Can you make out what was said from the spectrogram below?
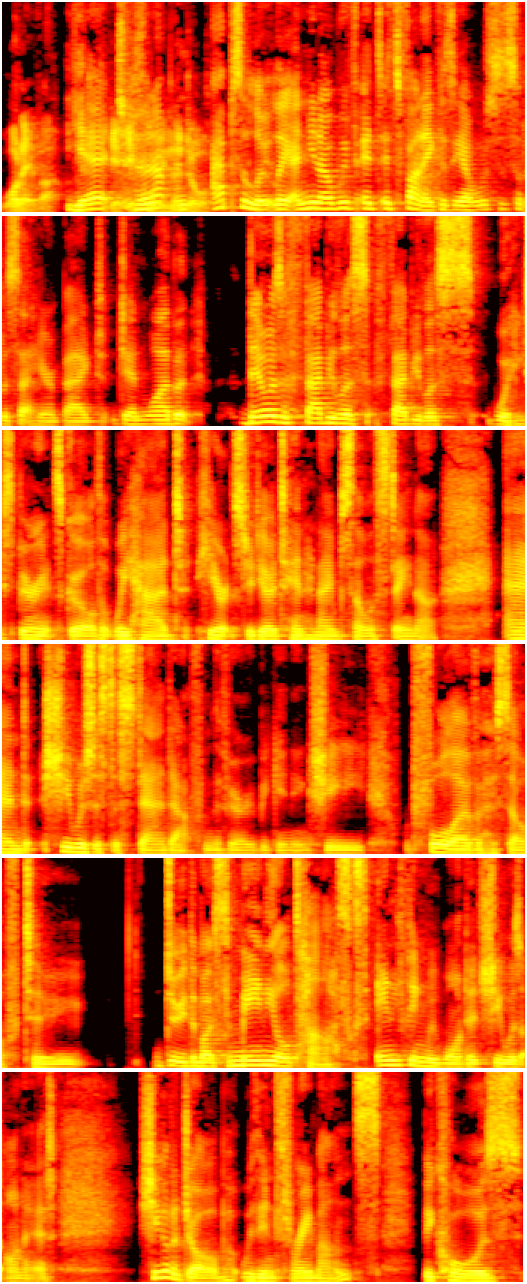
whatever. Yeah, to get your turn foot up in the and door. absolutely. And you know, we've it's, it's funny because you know we've just sort of sat here and bagged Gen Y, but there was a fabulous, fabulous work experience girl that we had here at Studio Ten. Her name's Celestina, and she was just a standout from the very beginning. She would fall over herself to do the most menial tasks. Anything we wanted, she was on it. She got a job within three months because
